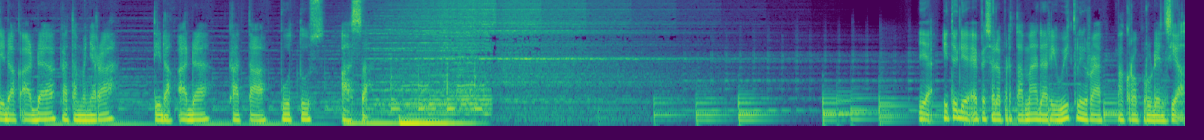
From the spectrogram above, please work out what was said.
Tidak ada kata menyerah, tidak ada kata putus asa. Ya, itu dia episode pertama dari Weekly Wrap Makro Prudensial.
